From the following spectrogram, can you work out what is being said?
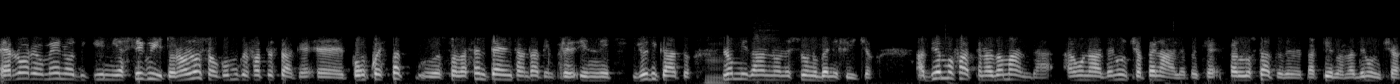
errore o meno di chi mi ha seguito, non lo so, comunque il fatto sta che eh, con questa uh, sola sentenza andata in, pre- in, giudicato mm. non mi danno nessun beneficio. Abbiamo fatto una domanda a una denuncia penale, perché per lo Stato deve partire una denuncia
